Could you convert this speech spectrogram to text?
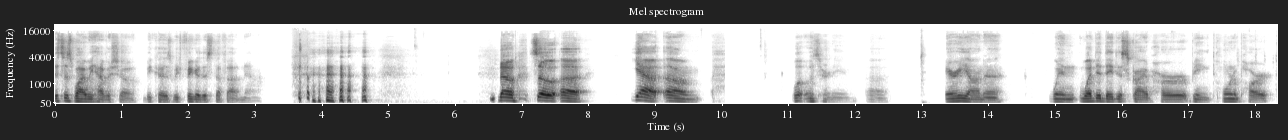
This is why we have a show because we figure this stuff out now. no so uh yeah um what was her name uh ariana when what did they describe her being torn apart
